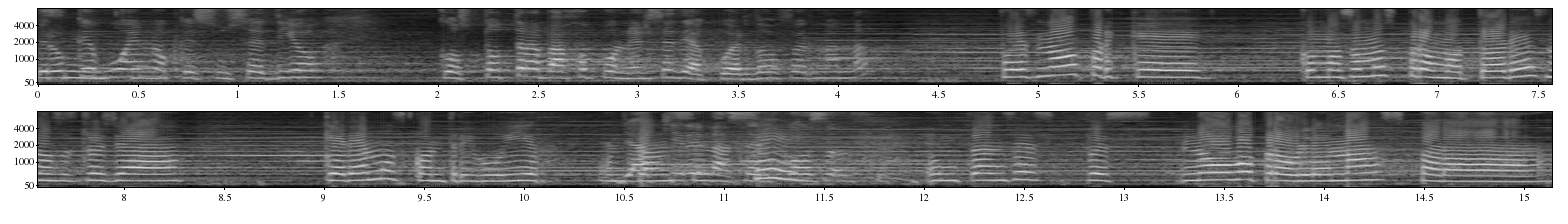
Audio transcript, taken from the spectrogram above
Pero qué bueno que sucedió. ¿Costó trabajo ponerse de acuerdo, Fernanda? Pues no, porque como somos promotores, nosotros ya queremos contribuir. Entonces, quieren hacer sí. cosas. Entonces, pues no hubo problemas para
